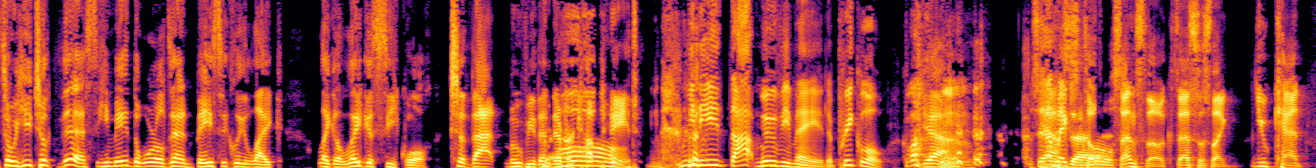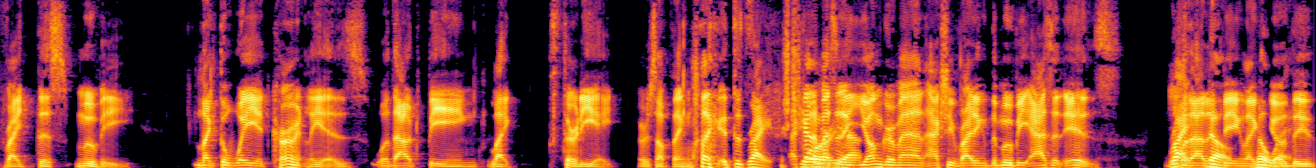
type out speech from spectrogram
so he took this, he made The World's End basically like like a Lego sequel to that movie that never got Oh. made. we need that movie made, a prequel. Come on. Yeah. See, Yeah, that makes so- total sense though, because that's just like you can't write this movie like the way it currently is without being like 38 or something. Like it's just, Right. I Sure, can't imagine yeah. a younger man actually writing the movie as it is, Right. Without No, it being like no you know the.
